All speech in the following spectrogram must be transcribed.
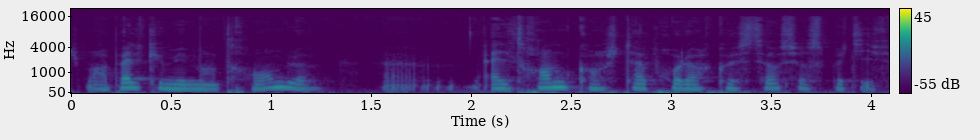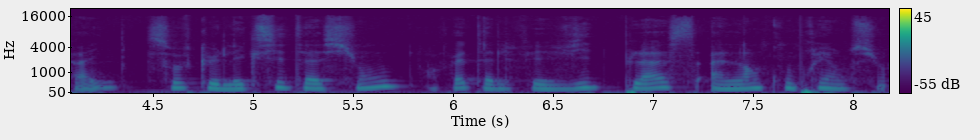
Je me rappelle que mes mains tremblent. Euh, elles tremblent quand je tape roller coaster sur Spotify. Sauf que l'excitation, en fait, elle fait vite place à l'incompréhension.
